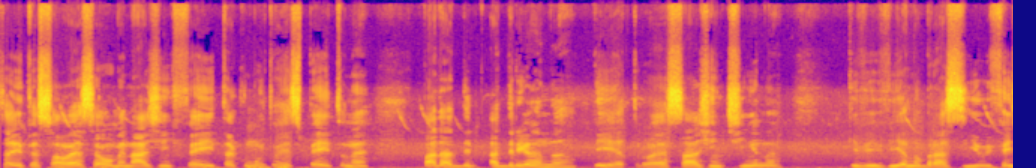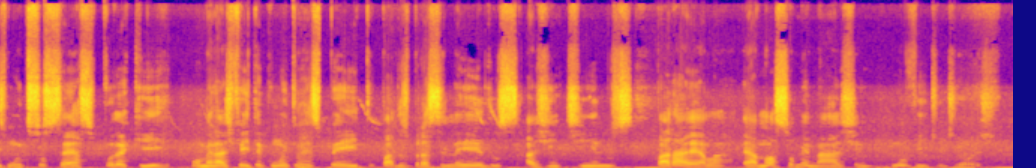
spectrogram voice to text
Isso aí, pessoal. Essa é uma homenagem feita com muito respeito, né, para Adriana Pietro, essa argentina que vivia no Brasil e fez muito sucesso por aqui. Uma homenagem feita com muito respeito para os brasileiros, argentinos. Para ela, é a nossa homenagem no vídeo de hoje.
